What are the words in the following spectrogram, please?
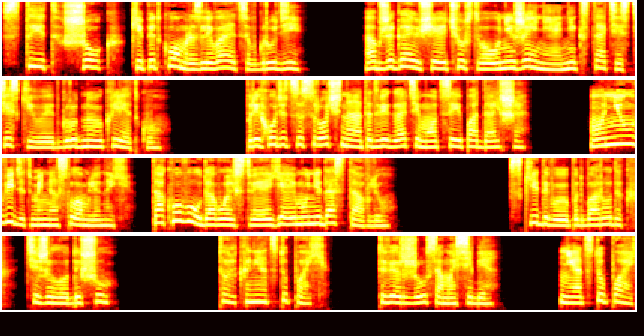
Стыд, шок кипятком разливается в груди. Обжигающее чувство унижения не кстати стискивает грудную клетку. Приходится срочно отодвигать эмоции подальше. Он не увидит меня сломленной. Такого удовольствия я ему не доставлю. Скидываю подбородок, тяжело дышу. Только не отступай. Твержу сама себе. Не отступай.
